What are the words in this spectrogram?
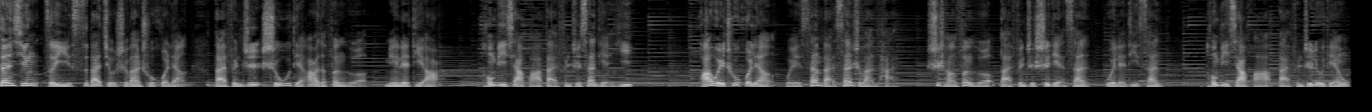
三星则以四百九十万出货量、百分之十五点二的份额名列第二，同比下滑百分之三点一。华为出货量为三百三十万台，市场份额百分之十点三，位列第三，同比下滑百分之六点五。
